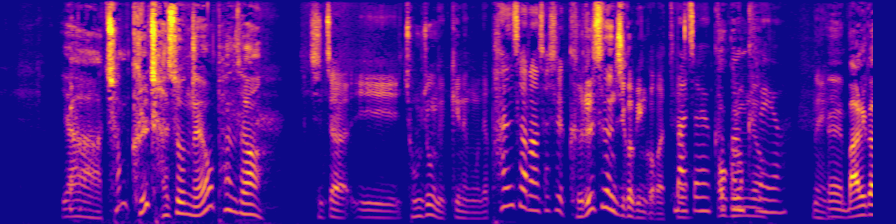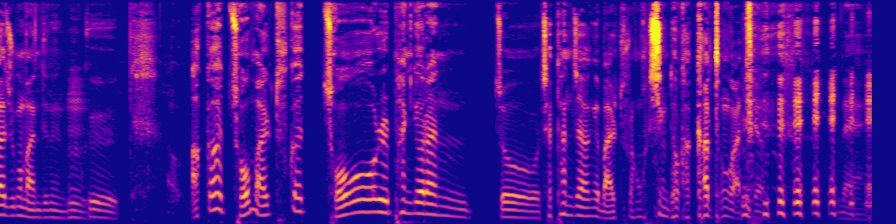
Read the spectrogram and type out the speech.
야, 참 글 잘 썼네요, 판사. 진짜 이 종종 느끼는 건데 판사란 사실 글을 쓰는 직업인 것 같아요. 맞아요. 그건 그래요. 네. 예, 말 가지고 만드는 그 어, 아까 저 말투가 저를 판결한 저 재판장의 말투랑 훨씬 더 가까웠던 것 같아요. 네.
